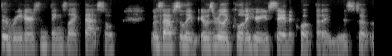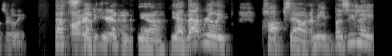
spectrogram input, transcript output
the readers and things like that. So it was absolutely, it was really cool to hear you say the quote that I used. So it was really, That's Honored to hear good. Yeah, yeah, that really pops out. I mean, Basile,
